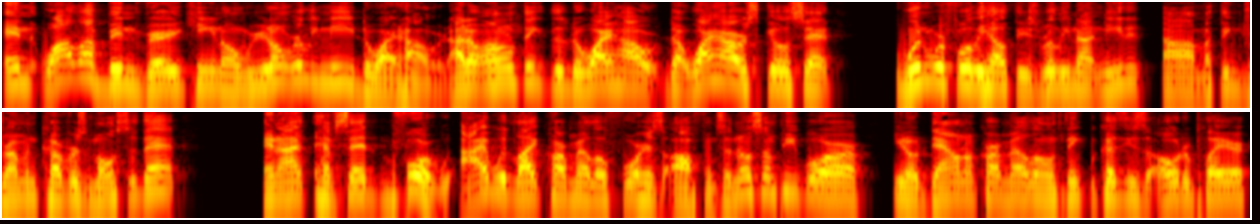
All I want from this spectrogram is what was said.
And while I've been very keen on, we don't really need Dwight Howard. I don't. I don't think the Dwight Howard, Dwight Howard skill set when we're fully healthy is really not needed. Um, I think Drummond covers most of that. And I have said before, I would like Carmelo for his offense. I know some people are, you know, down on Carmelo and think because he's an older player.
